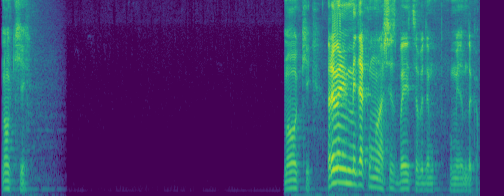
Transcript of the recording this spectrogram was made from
Ok. Ok. Revenim imediat cum îl așez băieți să vedem cum îi dăm de cap.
